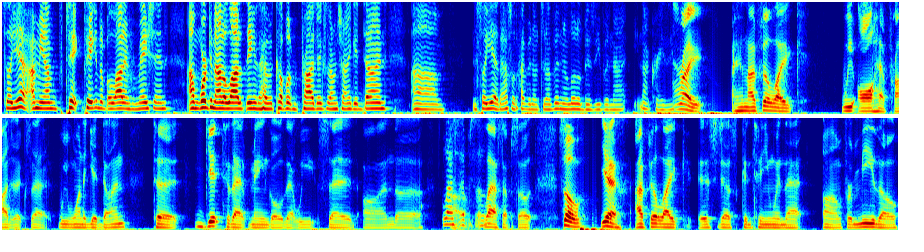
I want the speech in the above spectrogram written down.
so yeah, I mean, I'm ta picking up a lot of information. I'm working on a lot of things. I have a couple of projects that I'm trying to get done. Um, so yeah, that's what I've been up to. I've been a little busy, but not not crazy. Right. And I feel like we all have projects that we want to get done to get to that main goal that we said on the Last um, episode. Last episode. So, yeah, I feel like it's just continuing that. Um, for me though,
